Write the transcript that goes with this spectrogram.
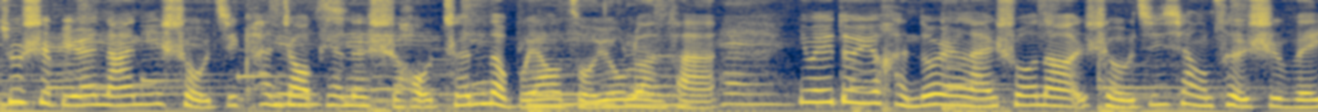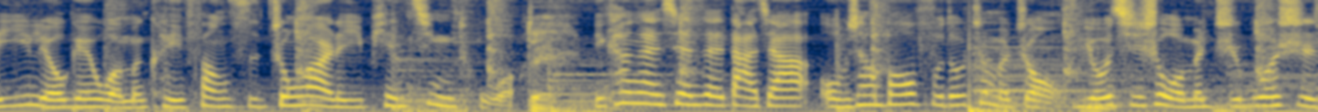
就是别人拿你手机看照片的时候，真的不要左右乱翻。因为对于很多人来说呢，手机相册是唯一留给我们可以放肆中二的一片净土。对，你看看现在大家偶像包袱都这么重，尤其是我们直播室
